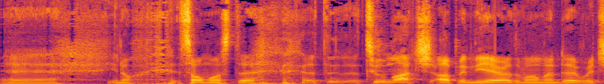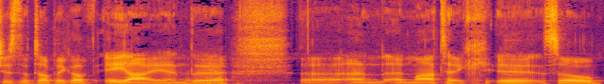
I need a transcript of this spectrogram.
uh, you know, it's almost uh, too much up in the air at the moment, uh, which is the topic of AI and uh, uh, and and Martech. Uh, so,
